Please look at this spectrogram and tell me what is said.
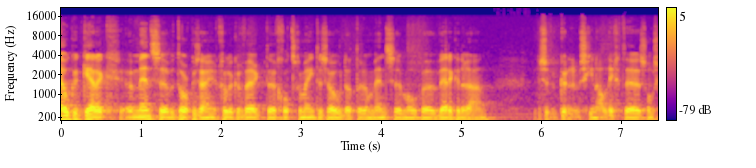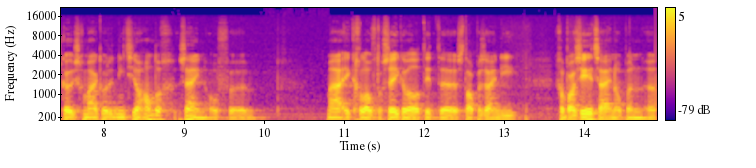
elke kerk eh, mensen betrokken zijn. Gelukkig werkt de Gods gemeente zo dat er mensen mogen werken eraan. Dus er kunnen misschien allicht eh, soms keuzes gemaakt worden die niet zo handig zijn. Of, eh, maar ik geloof toch zeker wel dat dit eh, stappen zijn die gebaseerd zijn op een eh,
